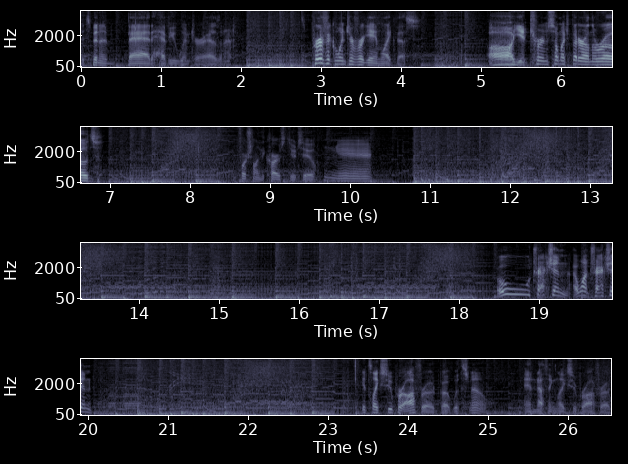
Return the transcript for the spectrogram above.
It's been a bad, heavy winter, hasn't it? It's perfect winter for a game like this. Oh, you turn so much better on the roads. Unfortunately, the cars do too. Yeah. Oh, traction! I want traction! It's like Super Off-Road, but with snow. And nothing like Super Off-Road.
